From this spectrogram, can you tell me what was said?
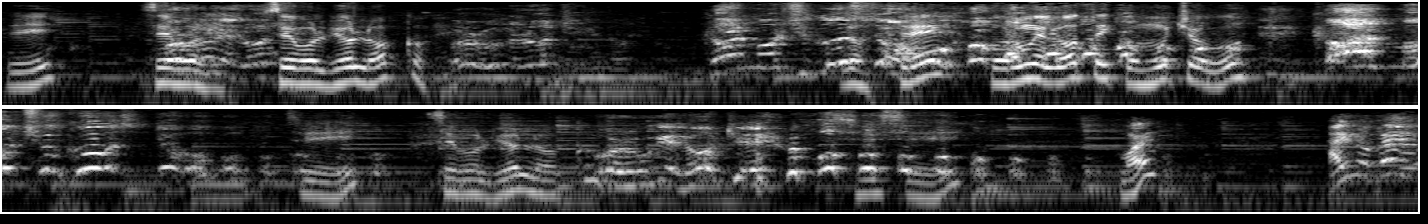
Tres. Sí, se, vol- se volvió loco. Por un elote. Con mucho gusto. Los tres por un elote y con mucho gusto. Con mucho gusto. Sí, se volvió loco. Por un elote. Sí, sí. Bueno, Ahí nos vemos.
